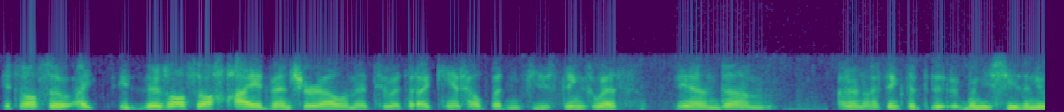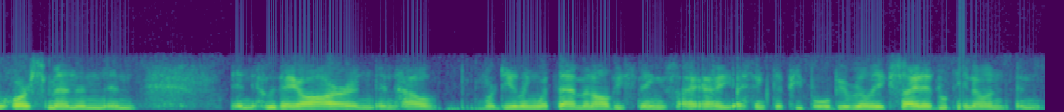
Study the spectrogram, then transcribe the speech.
it's also I, it, there's also a high adventure element to it that I can't help but infuse things with. And um, I don't know. I think that uh, when you see the new Horsemen and, and and who they are and, and how we're dealing with them and all these things, I, I, I think that people will be really excited. You know, and, and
